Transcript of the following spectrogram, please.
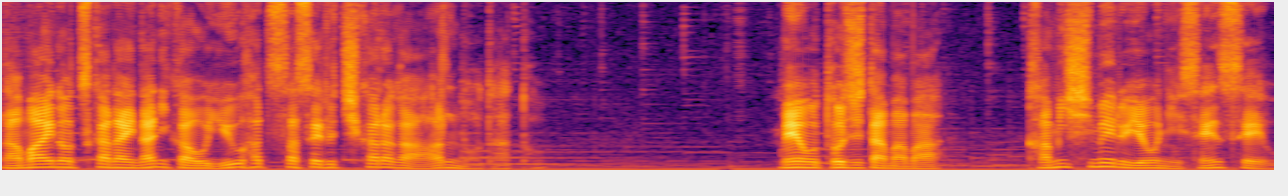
名前のつかない何かを誘発させる力があるのだと。目を閉じたまま噛みしめるように先生を。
